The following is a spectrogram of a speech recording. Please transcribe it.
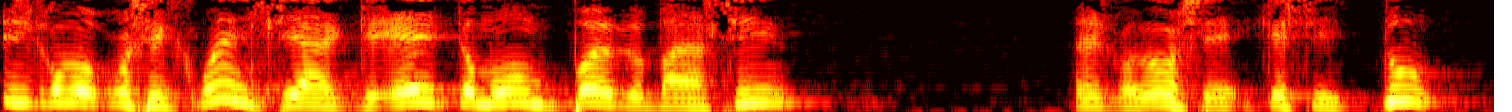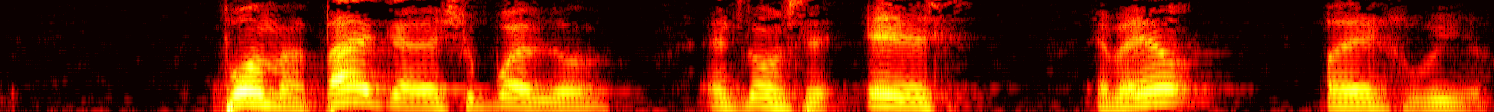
y como consecuencia que Él tomó un pueblo para sí, Él conoce que si tú formas parte de su pueblo, entonces eres hebreo o eres judío.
